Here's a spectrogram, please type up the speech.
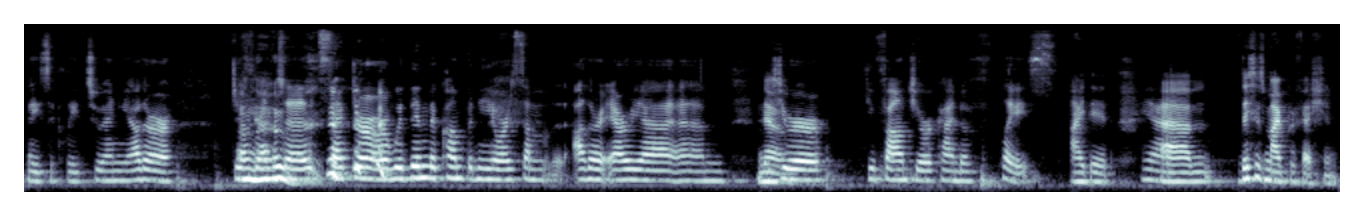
basically, to any other different oh, no. uh, sector or within the company or some other area um, no. you're you found your kind of place i did yeah um, this is my profession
